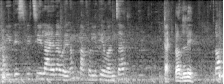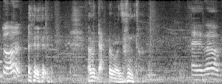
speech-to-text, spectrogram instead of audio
अनि त्यसपछि लाएर हेरौँ डक्टरले के भन्छ? डाक्टरले? डक्टर? हाम्रो डाक्टर भन्छ नि त। आएर अब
